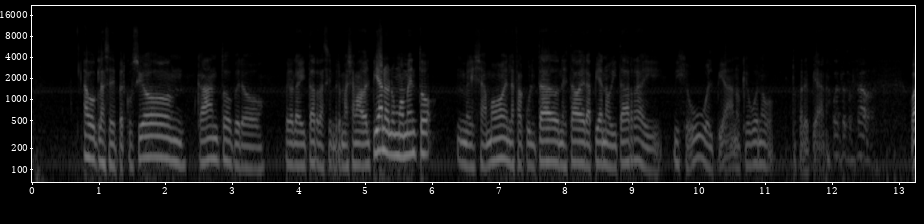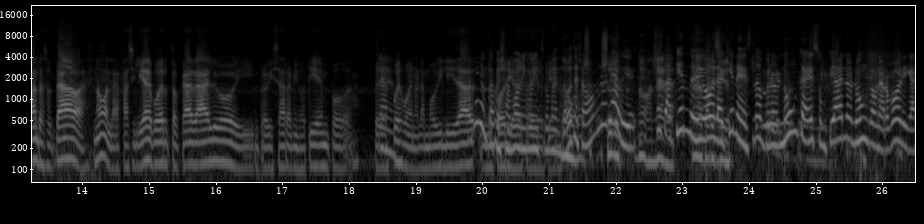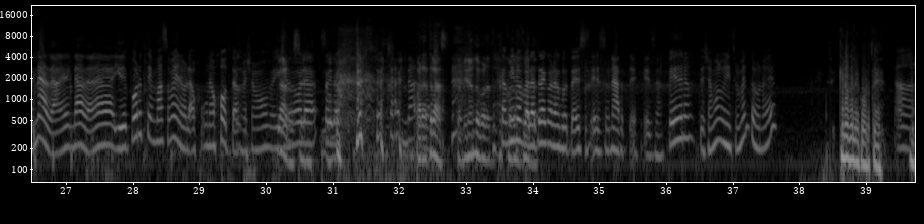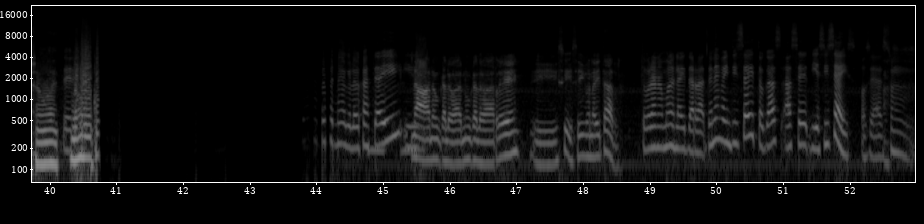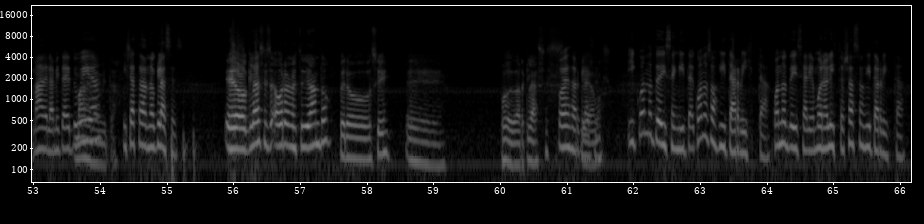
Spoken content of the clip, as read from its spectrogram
hago clases de percusión, canto, pero, pero la guitarra siempre me ha llamado. El piano en un momento me llamó en la facultad donde estaba, era piano-guitarra, y dije, uh, el piano, qué bueno tocar el piano. ¿Cuántas octavas? ¿Cuántas octavas? ¿No? La facilidad de poder tocar algo y improvisar al mismo tiempo. Pero Claro. después, bueno, la movilidad. A mí nunca no me llamó ningún instrumento. ¿Vos te llamó? yo- No, yo lo- nadie. no, yo te atiendo y digo, hola. ¿quién es? No, pero nunca es un piano, nunca una armónica, nada, ¿eh? Nada, nada. Y deporte, más o menos, la- una J me llamó, me dijo, Claro, sí. hola, soy la... Para atrás, caminando para atrás. Camino para jota. atrás con la J, es, es un arte esa. Pedro, ¿te llamó algún instrumento alguna vez? Creo que le corté. Ah, Me llamó- no me entonces medio que lo dejaste ahí y No, nunca lo, nunca lo agarré. Y sí, sí, con la guitarra. tu gran amor es la guitarra. Tenés 26, tocas hace 16, o sea, es un- más de la mitad de tu Más de vida la mitad. y ya estás dando clases. He dado clases, ahora no estoy dando, pero sí. eh, puedo dar clases. Podés dar clases. digamos. ¿Y cuándo te dicen guitarra? ¿Cuándo sos guitarrista? ¿Cuándo te dice alguien, bueno, listo, ya sos guitarrista?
